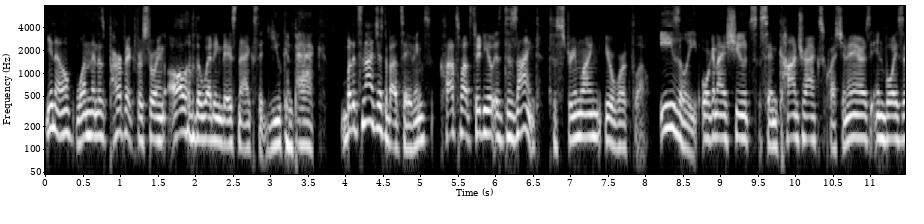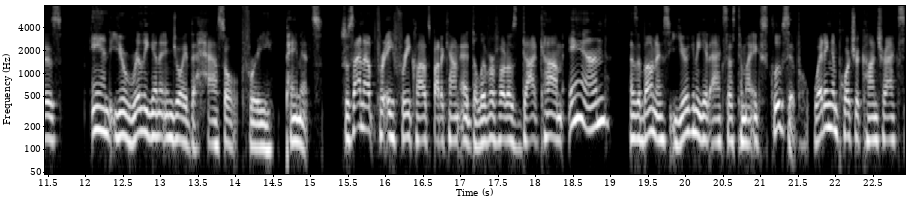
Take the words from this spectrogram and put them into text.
You know, one that is perfect for storing all of the wedding day snacks that you can pack. But it's not just about savings. CloudSpot Studio is designed to streamline your workflow. Easily organize shoots, send contracts, questionnaires, invoices, and you're really going to enjoy the hassle free payments. So sign up for a free CloudSpot account at deliverphotos.com and as a bonus, you're going to get access to my exclusive wedding and portrait contracts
